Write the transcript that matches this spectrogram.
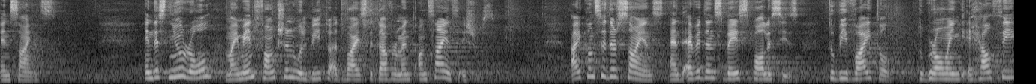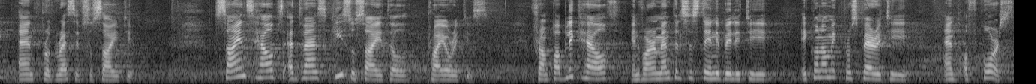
in science. In this new role, my main function will be to advise the government on science issues. I consider science and evidence-based policies to be vital to growing a healthy and progressive society. Science helps advance key societal priorities, from public health, environmental sustainability, economic prosperity, and of course,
